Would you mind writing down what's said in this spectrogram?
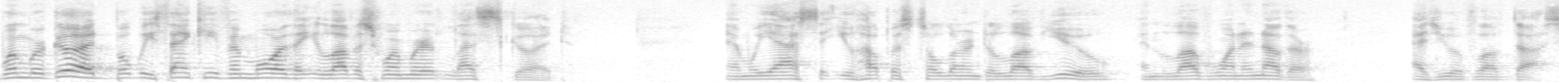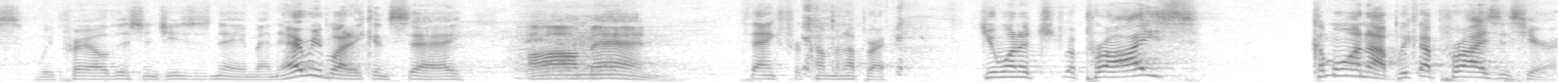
when we're good, but we thank even more that you love us when we're less good. And we ask that you help us to learn to love you and love one another as you have loved us. We pray all this in Jesus' name. And everybody can say, Amen. Amen. Thanks for coming up. Do you want a, a prize? Come on up. We got prizes here.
